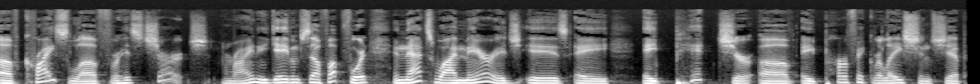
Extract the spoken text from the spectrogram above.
of Christ's love for his church, right? And he gave himself up for it. And that's why marriage is a a picture of a perfect relationship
